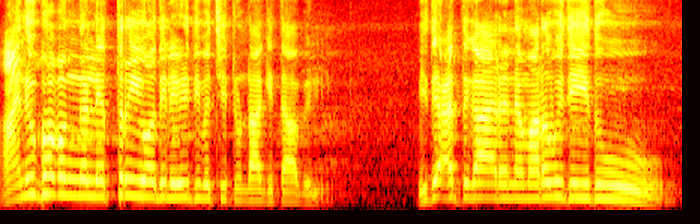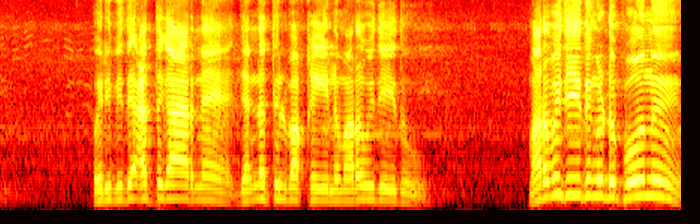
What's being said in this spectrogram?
അനുഭവങ്ങൾ എത്രയോ അതിൽ എഴുതി വെച്ചിട്ടുണ്ട് ആ കിതാബിൽ. വിദ്യാർത്ഥുകാരനെ മറവ് ചെയ്തു. ഒരു വിദ്യാർത്ഥുകാരനെ ജന്നത്തുൽ ബക്കയിൽ മറവ് ചെയ്തു. മറവ് ചെയ്ത് ഇങ്ങോട്ട് പോന്ന്.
